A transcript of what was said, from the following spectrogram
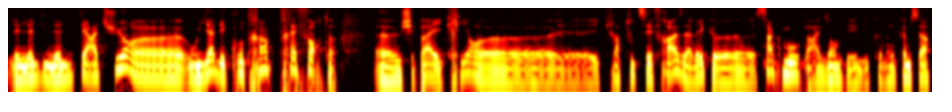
la, la- la littérature euh, où il y a des contraintes très fortes. Euh, je sais pas, écrire, euh, écrire toutes ces phrases avec euh, cinq mots, par exemple, des, des conneries comme ça.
